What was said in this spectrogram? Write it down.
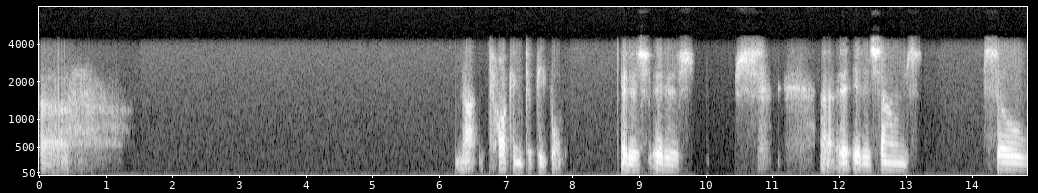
uh, not talking to people. It is it is uh, it, it is sounds so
